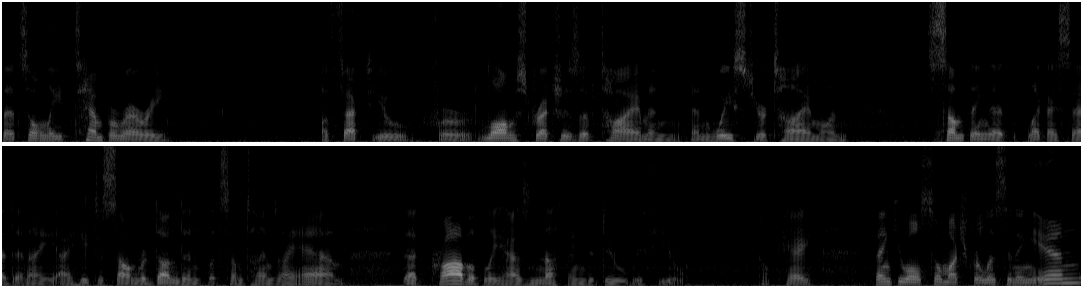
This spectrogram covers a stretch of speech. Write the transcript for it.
that's only temporary affect you for long stretches of time and, and waste your time on something that, like I said, and I, I hate to sound redundant, but sometimes I am, that probably has nothing to do with you. Okay? Thank you all so much for listening in.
